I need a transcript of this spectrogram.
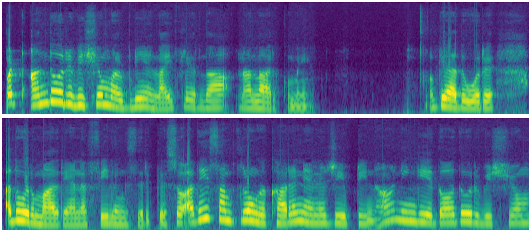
பட் அந்த ஒரு விஷயம் மறுபடியும் என் லைஃப்பில் இருந்தால் நல்லா இருக்குமே. ஓகே அது ஒரு அது ஒரு மாதிரியான ஃபீலிங்ஸ் இருக்குது ஸோ அதே சமயத்தில் உங்கள் கரண்ட் எனர்ஜி எப்படின்னா நீங்கள் ஏதாவது ஒரு விஷயம்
